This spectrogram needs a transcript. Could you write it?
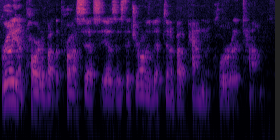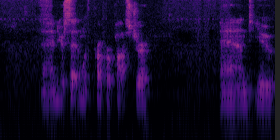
brilliant part about the process is is that you're only lifting about a pound and a quarter at a time and you're sitting with proper posture and you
